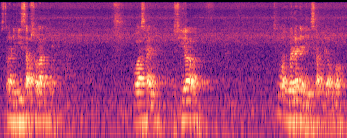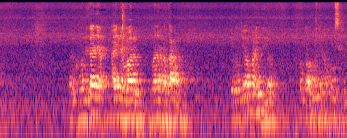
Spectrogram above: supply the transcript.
setelah dihisap salatnya puasanya siap. Semua ibadahnya dihisap oleh Allah. Lalu kemudian ditanya aina malu? Mana hartamu? Dia menjawab apa dia aku nggak punya aku miskin.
